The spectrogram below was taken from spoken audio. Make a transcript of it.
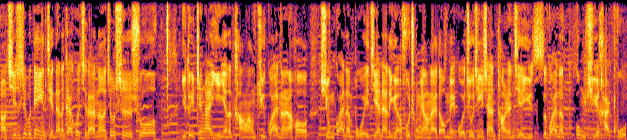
然后，其实这部电影简单的概括起来呢，就是说，一对真爱一年的螳螂巨怪呢，然后熊怪呢不畏艰难的远赴重洋，来到美国旧金山唐人街与雌怪呢共续海枯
